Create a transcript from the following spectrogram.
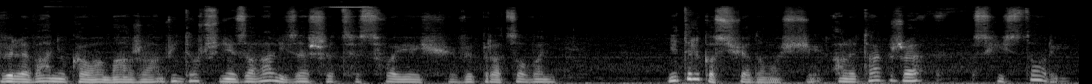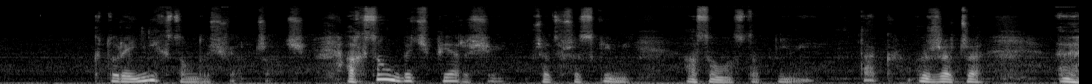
wylewaniu kałamarza widocznie zalali zeszyt swoich wypracowań nie tylko z świadomości, ale także z historii, której nie chcą doświadczać, a chcą być pierwsi przed wszystkimi, a są ostatnimi. Tak rzecze e,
